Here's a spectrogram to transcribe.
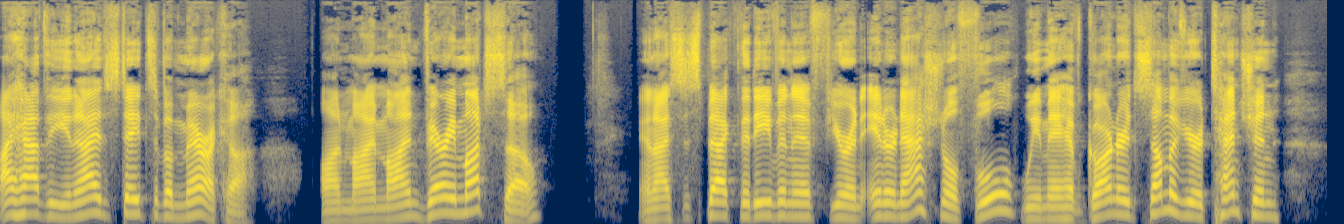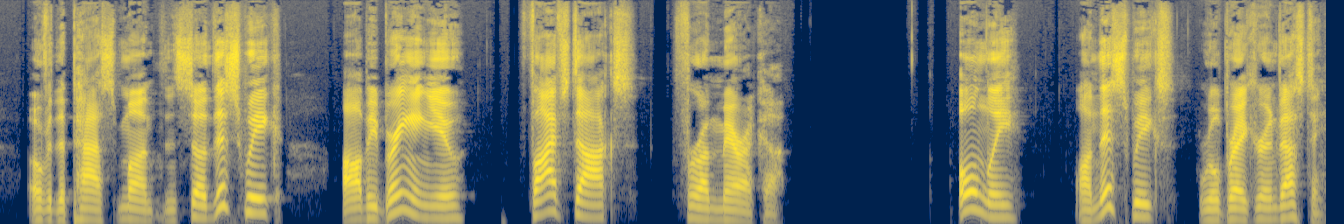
I have the United States of America on my mind, very much so. And I suspect that even if you're an international fool, we may have garnered some of your attention over the past month. And so this week, I'll be bringing you five stocks for America. Only on this week's Rule Breaker Investing.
